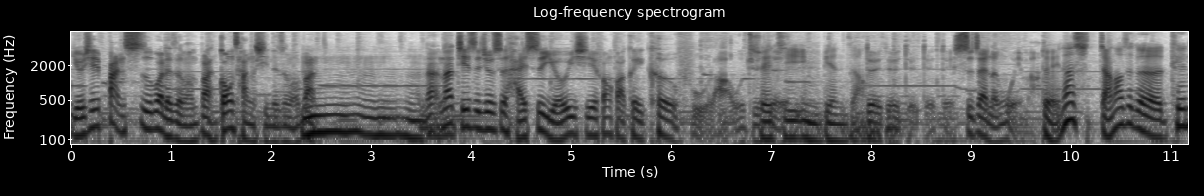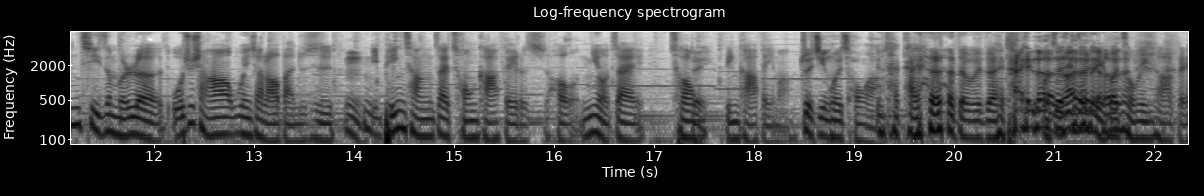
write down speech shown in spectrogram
有一些办室外的怎么办？工厂型的怎么办？嗯嗯嗯嗯，那那其实就是还是有一些方法可以克服啦，我觉得。随机应变这样。对对对对对，事在人为嘛。对，那讲到这个天气这么热，我就想要问一下老板，就是嗯，你平常在冲咖啡的时候，你有在冲冰咖啡吗？最近会冲啊因为，太太热了，对不对？太热了。我最近真的也会冲冰咖啡。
